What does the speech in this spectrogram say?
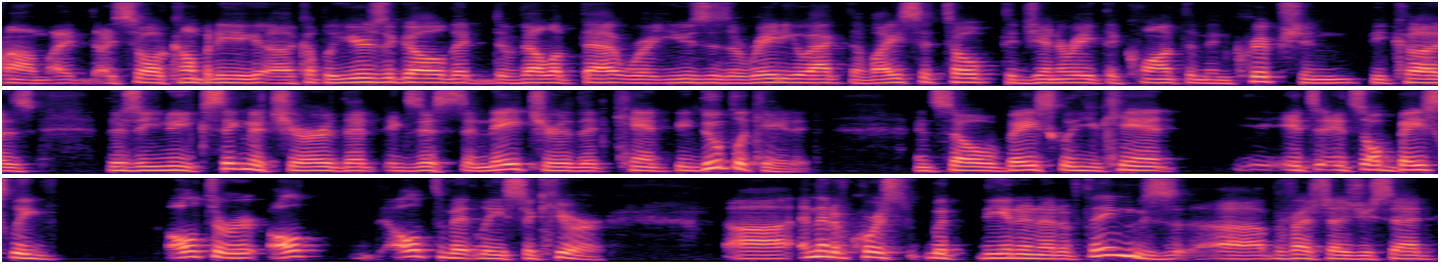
Um, I, I, saw a company a couple years ago that developed that where it uses a radioactive isotope to generate the quantum encryption because there's a unique signature that exists in nature that can't be duplicated. And so basically you can't, it's, it's all basically alter, ultimately secure. Uh, and then, of course, with the Internet of Things, uh, Professor, as you said,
